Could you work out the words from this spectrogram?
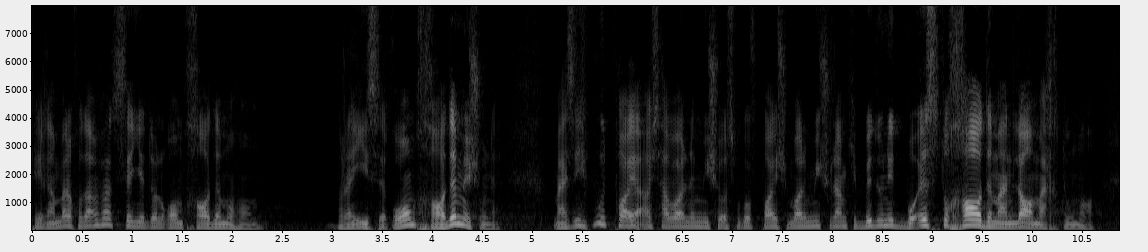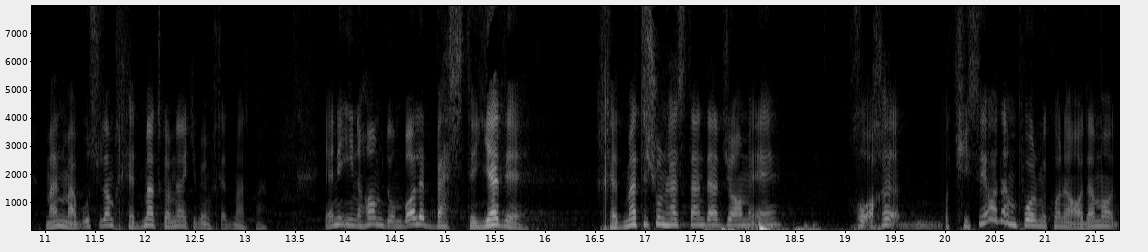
پیغمبر خدا میفرد سید القوم خادمهم. رئیس قوم خادمشونه. مسیح بود پای سوار نمیشست. می‌گفت پای شما رو میشورم که بدونید بعثت و خادمن لا مخدوما. من مبعوث شدم خدمت کنم نه که بهم خدمت کنم. یعنی اینها هم دنبال بسته خدمتشون هستن در جامعه؟ خب آخه کیسه آدم پر می‌کنه آدم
